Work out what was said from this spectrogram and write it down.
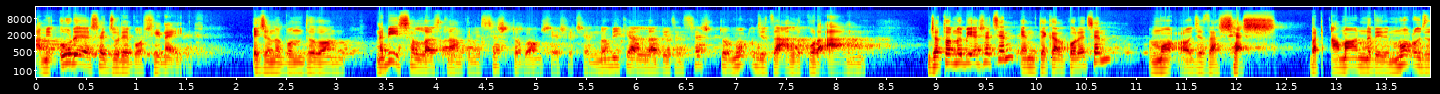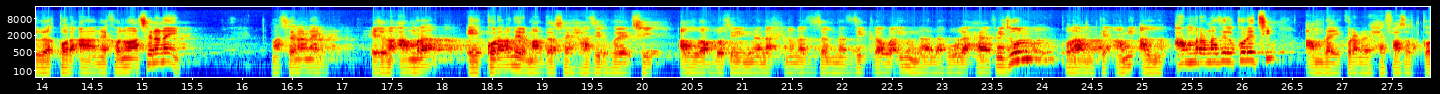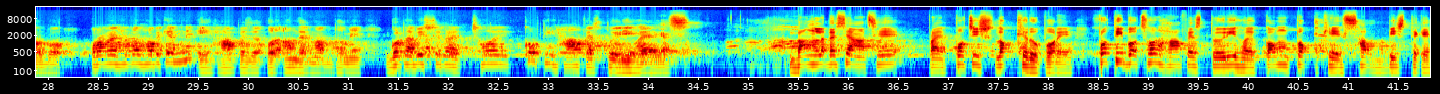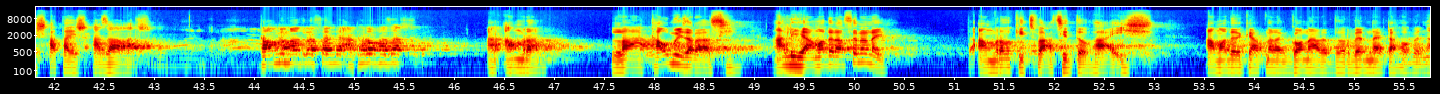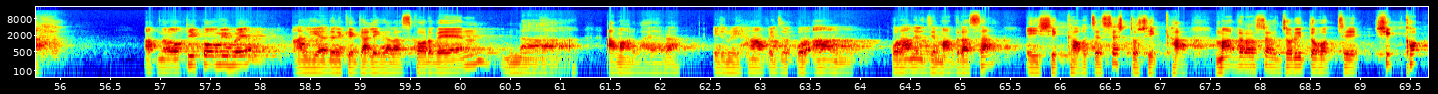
আমি উড়ে এসে জুড়ে বসি নাই। এই জন্য বন্ধুগণ, নবী সাল্লাহ ইসলাম তিনি শ্রেষ্ঠ বংশে এসেছেন। নবীকে আল্লাহ দিয়েছেন শ্রেষ্ঠ মুজিজা আল কোরআন যত নবী এসেছেন এন্তেকাল করেছেন, মুজিজা শেষ। বাট আমার নবীর মুজিজা কোরআন এখনও আছে না নাই? আছে না নাই? এজন্য আমরা এই কোরআনের মাদ্রাসায় হাজির হয়েছি। আল্লাহ বলছেন, ইন্না নাহনু নাযালনা যিকরা ওয়া ইন্না লাহু লাহাফিজুন। কোরআনকে আমি আল্লাহ, আমরা নাজিল করেছি, আমরা এই কোরআনের হেফাজত করব। কোরআনের হেফাজত হবে কেমনে? এই হাফেজে কোরআনের মাধ্যমে। গোটা বিশ্বে প্রায় ছয় কোটি হাফেজ তৈরি হয়ে গেছে। বাংলাদেশে আছে প্রায় পঁচিশ লক্ষের উপরে। প্রতি বছর হাফেজ তৈরি হয় কমপক্ষে ছাব্বিশ থেকে সাতাইশ হাজার। কাউমি মাদ্রাসায় আঠারো হাজার। আর আমরা লা যারা আছি আলিয়া আমাদের আছে না নাই? তা আমরাও কিছু আছি তো ভাই। আমাদেরকে আপনারা গণার ধরবেন না, এটা হবে না। আপনারা অতি কমই হয়ে আলিয়াদেরকে গালিগালাজ করবেন না। আমার ভাইয়ারা এই জন্য হাফেজ কোরআন, কোরআনের যে মাদ্রাসা, এই শিক্ষা হচ্ছে শ্রেষ্ঠ শিক্ষা। মাদ্রাসা জড়িত হচ্ছে শিক্ষক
